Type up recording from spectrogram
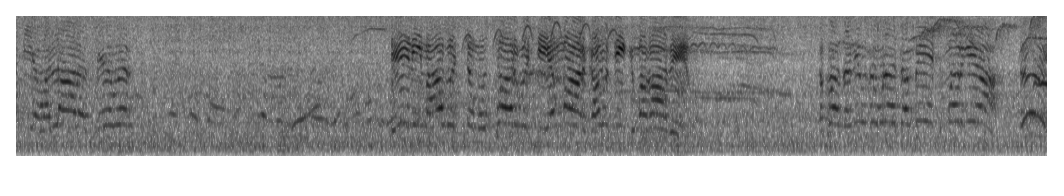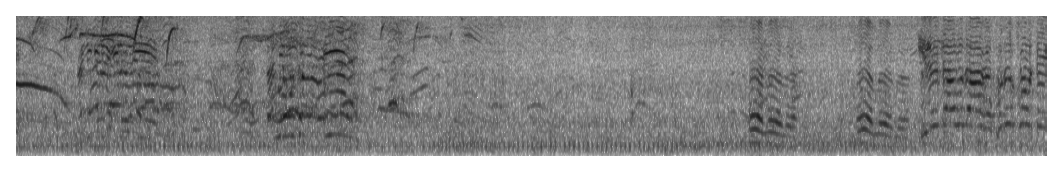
காப்பாற்றிய வல்லாள தேவர். தேனி மாவட்டம் உப்பார்பட்டி எம்ஆர் கௌசிக் மகாதேவ். அப்பா தண்ணி ஊத்த கூட தம்பி சும்மா இருக்கியா? இரண்டாவதாக புதுக்கோட்டை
